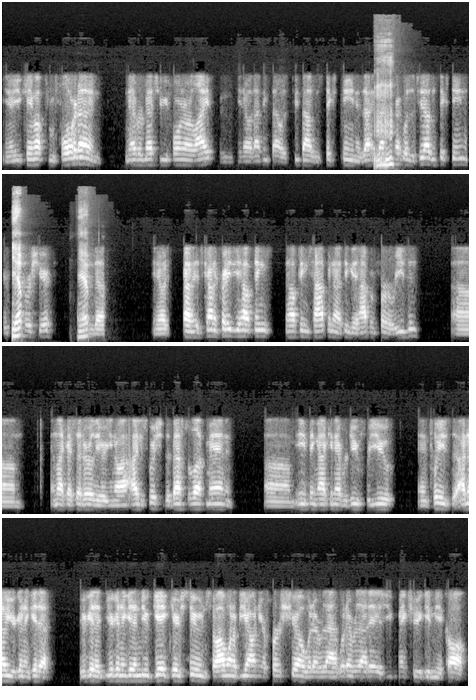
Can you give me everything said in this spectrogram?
you know, you came up from Florida and never met you before in our life. And, you know, I think that was 2016. Is that, mm-hmm. is that was it 2016? Yep. First year. Yep. And, uh, you know, it's kind of, it's kind of crazy how things, how things happen. I think it happened for a reason. Um, and like I said earlier, you know, I, I just wish you the best of luck, man. And, um, anything I can ever do for you. And please, I know you're going to get a, you're gonna you're gonna get a new gig here soon. So I want to be on your first show, whatever that whatever that is. You make sure you give me a call.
